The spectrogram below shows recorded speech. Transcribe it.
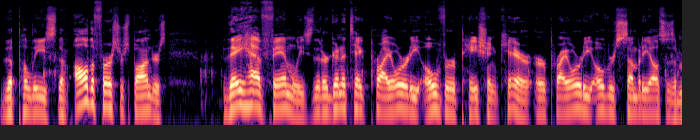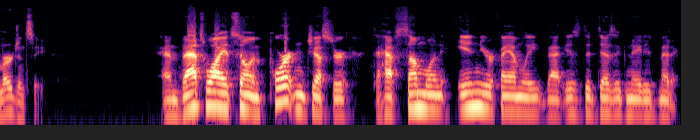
the police, the all the first responders. They have families that are going to take priority over patient care or priority over somebody else's emergency. And that's why it's so important, Jester, to have someone in your family that is the designated medic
